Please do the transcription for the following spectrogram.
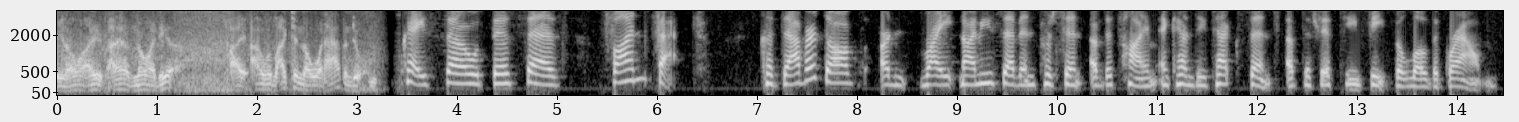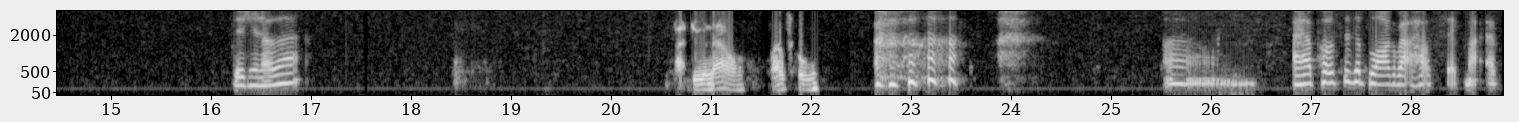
you know, I, I have no idea. I, I would like to know what happened to him. Okay, so this says fun fact. Cadaver dogs are right 97% of the time and can detect scents up to 15 feet below the ground. Did you know that? I do now. That's cool. Um, I have posted the blog about how sick my ex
